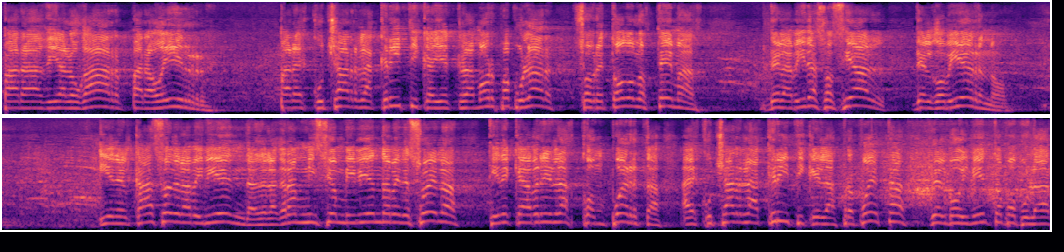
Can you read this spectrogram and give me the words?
para dialogar, para oír, para escuchar la crítica y el clamor popular sobre todos los temas de la vida social del gobierno. Y en el caso de la vivienda, de la gran misión Vivienda Venezuela, tiene que abrir las compuertas a escuchar la crítica y las propuestas del movimiento popular,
